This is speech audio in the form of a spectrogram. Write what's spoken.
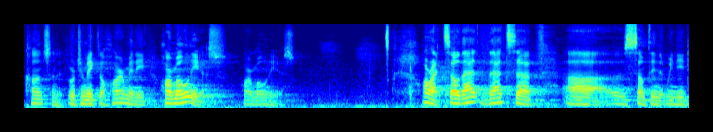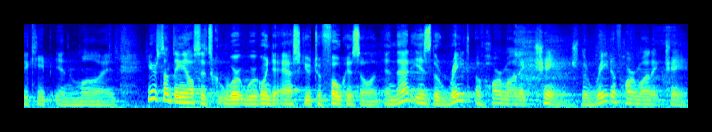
consonant, or to make the harmony harmonious. Harmonious. All right, so that, that's uh, uh, something that we need to keep in mind. Here's something else that we're, we're, going to ask you to focus on, and that is the rate of harmonic change. The rate of harmonic change.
